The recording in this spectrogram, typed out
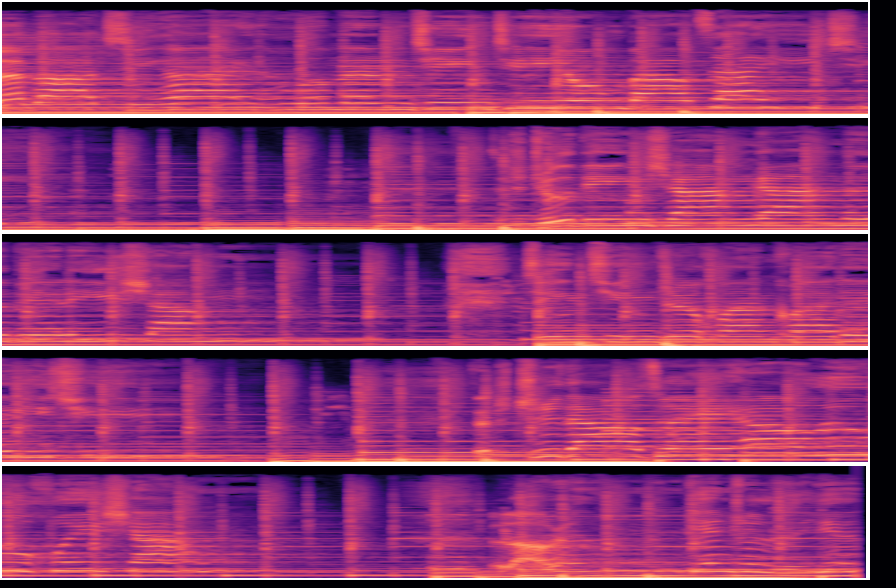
来吧，亲爱的，我们紧紧拥抱在一起，在这注定伤感的别离上，尽情着欢快的一曲，在这直到最后的舞会上，老人点着了烟，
